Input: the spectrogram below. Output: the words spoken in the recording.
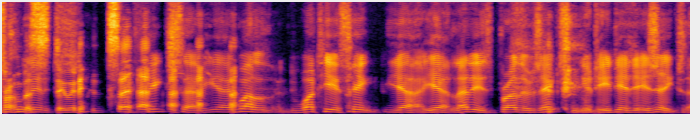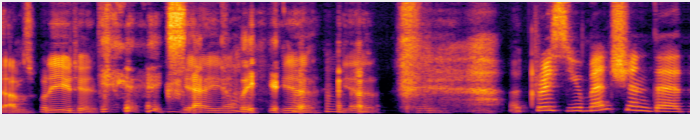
from a student. I think so. Yeah. Well, what do you think? Yeah, yeah. Lenin's brother was executed. He did his exams. What do you do? exactly. Yeah, yeah, yeah. yeah. Uh, Chris, you mentioned that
